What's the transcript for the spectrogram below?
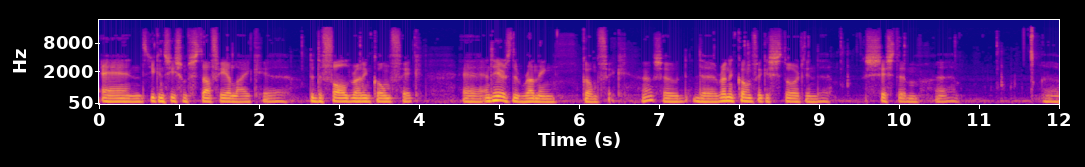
And you can see some stuff here like uh, the default running config. Uh, and here's the running config. Uh, so the running config is stored in the system uh, uh,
